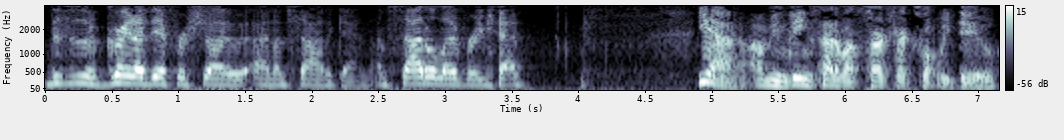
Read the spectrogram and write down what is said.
This is a great idea for a show, and I'm sad again. I'm sad all over again. Yeah, I mean, being sad about Star Trek's what we do.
